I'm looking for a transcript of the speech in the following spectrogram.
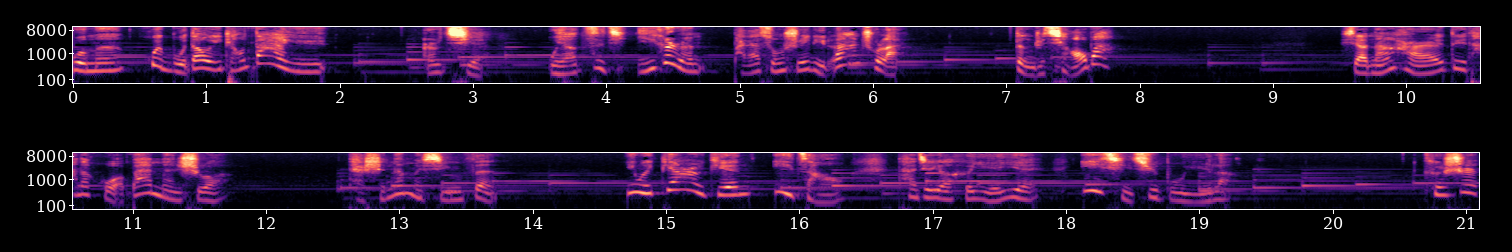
我们会捕到一条大鱼，而且我要自己一个人把它从水里拉出来。等着瞧吧，小男孩对他的伙伴们说：“他是那么兴奋，因为第二天一早他就要和爷爷一起去捕鱼了。”可是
